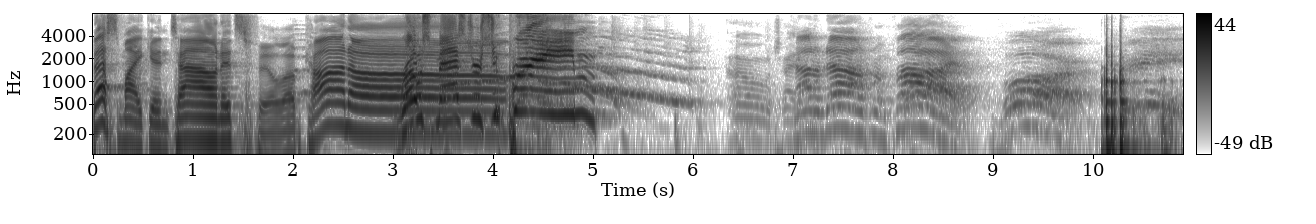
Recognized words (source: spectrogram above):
Best mic in town. It's Philip Cano. Roastmaster Supreme! Count him down from five, four, three,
